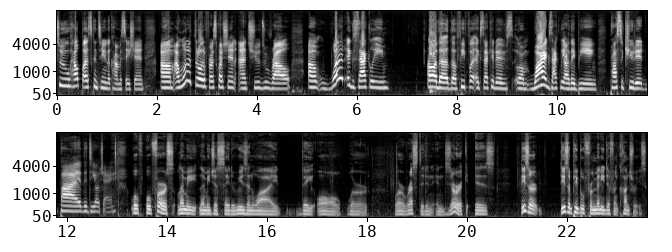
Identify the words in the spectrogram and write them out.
to help us continue the conversation, um, I want to throw the first question at you, Darrell. Um, what exactly are the, the FIFA executives, um, why exactly are they being prosecuted by the DOJ? Well, well, first let me let me just say the reason why they all were were arrested in, in Zurich is these are these are people from many different countries.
